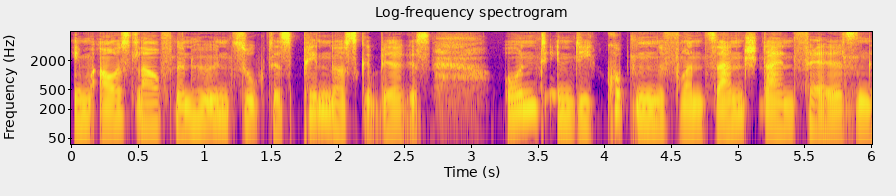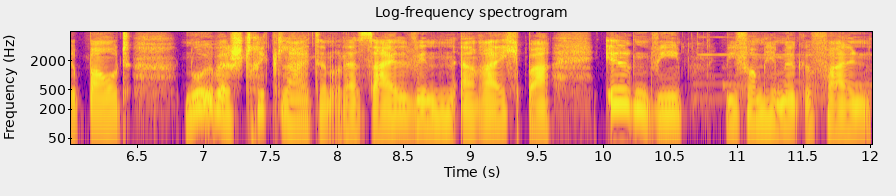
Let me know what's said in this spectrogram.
im auslaufenden Höhenzug des Pindosgebirges und in die Kuppen von Sandsteinfelsen gebaut, nur über Strickleitern oder Seilwinden erreichbar, irgendwie wie vom Himmel gefallen.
